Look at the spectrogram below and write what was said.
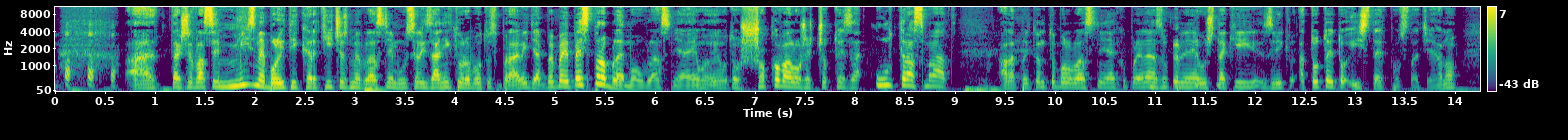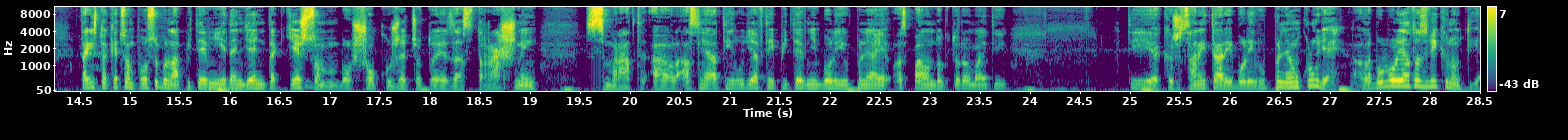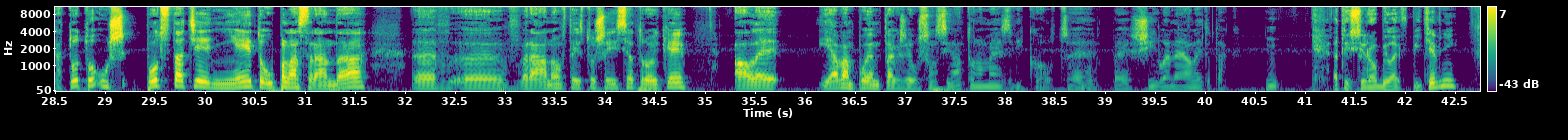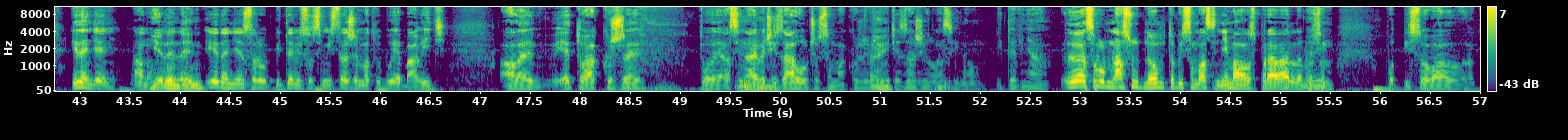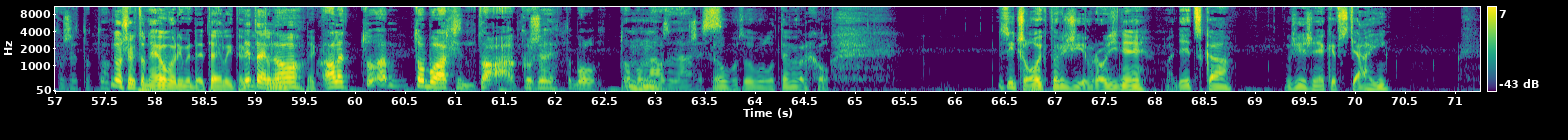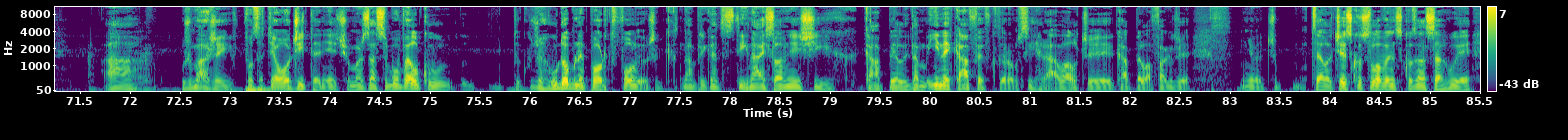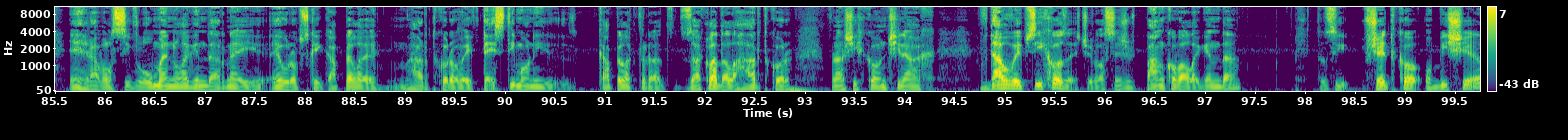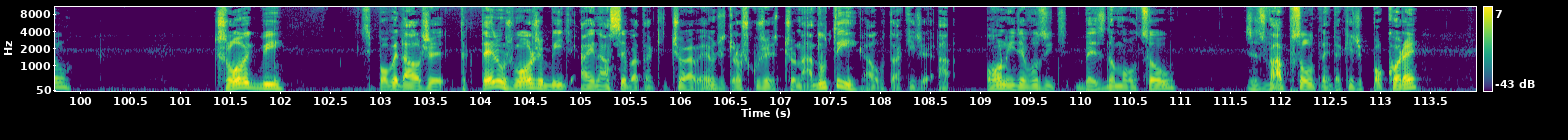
A, takže vlastne my sme boli tí krti, čo sme vlastne museli za nich tú robotu spraviť a bez problémov vlastne. A jeho, to šokovalo, že čo to je za ultrasmrad. Ale pritom to bol vlastne ako pre nás úplne už taký zvyk. A toto je to isté v podstate, áno. Takisto, keď som pôsobil na pitevni jeden deň, tak tiež som bol v šoku, že čo to je za strašný smrad. A vlastne a tí ľudia v tej pitevni boli úplne aj s pánom doktorom, aj tí, tí akože sanitári boli v úplnom kľude, alebo boli na to zvyknutí. A toto už v podstate nie je to úplná sranda e, v, e, v ráno v tej 163, ale ja vám poviem tak, že už som si na to normálne zvykol. To je, šílené, ale je to tak. Hm. A ty si robil aj v pitevni? Jeden deň, áno. Jeden, jeden deň? Jeden deň som robil v pitevni, som si myslel, že ma to bude baviť, ale je to akože to je asi mm-hmm. najväčší záhul, čo som akože v živote zažil mm. asi, no, pitevňa. Ja som bol na súdnom, to by som vlastne nemal rozprávať, lebo Hej. som podpisoval akože toto. No však to nehovoríme detaily. Tak Detail, to, no, tak... ale to, to bol, to, akože, to bol, to bol mm-hmm. naozaj zážes. To, to bolo ten vrchol. Si človek, ktorý žije v rodine, má decka, žiješ nejaké vzťahy a už máš aj v podstate odžité niečo, máš za sebou veľkú že hudobné portfólio, že napríklad z tých najslavnejších kapel, tam iné kafe, v ktorom si hrával, čo je kapela fakt, že čo celé Československo zasahuje. Nehrával si v Lumen, legendárnej európskej kapele hardkorovej, v Testimony, kapela, ktorá zakladala hardcore v našich končinách, v davovej psychoze, čo je vlastne že punková legenda, to si všetko obišiel, človek by si povedal, že tak ten už môže byť aj na seba taký, čo ja viem, že trošku, že čo nadutý, alebo taký, že a on ide voziť bezdomovcov, že v absolútnej také, že pokore.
